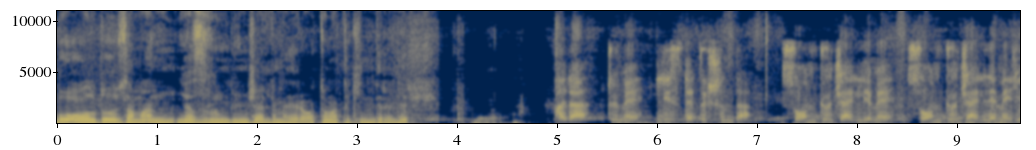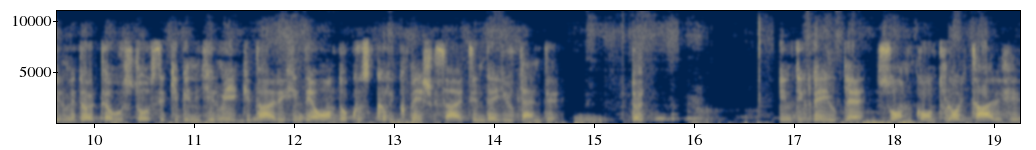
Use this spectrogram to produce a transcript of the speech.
Bu olduğu zaman yazılım güncellemeleri otomatik indirilir. Ara, düğme, liste dışında. Son güncelleme, son güncelleme 24 Ağustos 2022 tarihinde 19.45 saatinde yüklendi. Dö İndir ve yükle, son kontrol tarihi.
